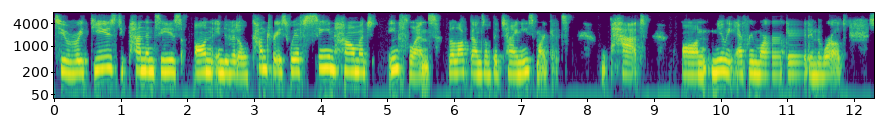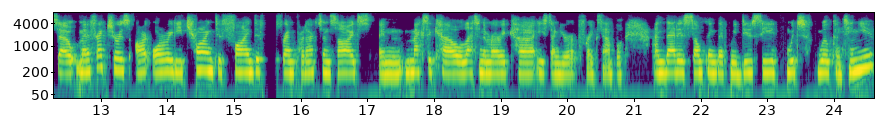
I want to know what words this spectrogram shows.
to reduce dependencies on individual countries, we have seen how much influence the lockdowns of the Chinese market had on nearly every market in the world. So manufacturers are already trying to find different production sites in Mexico, Latin America, Eastern Europe, for example. And that is something that we do see, which will continue.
